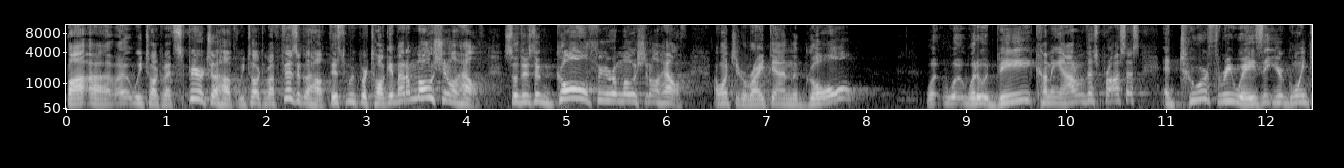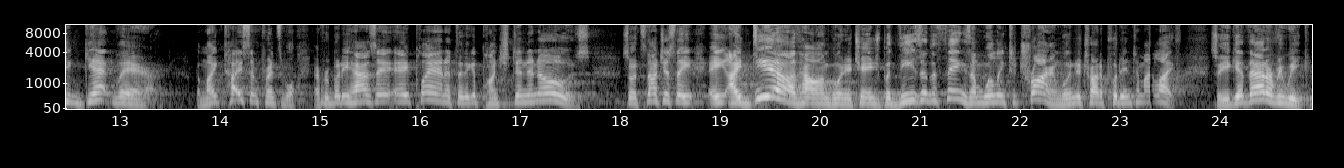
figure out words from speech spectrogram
Uh, we talked about spiritual health. We talked about physical health. This week we're talking about emotional health. So there's a goal for your emotional health. I want you to write down the goal, what, what, it would be coming out of this process, and two or three ways that you're going to get there. The Mike Tyson principle. Everybody has a, a plan until they get punched in the nose. So it's not just a, a idea of how I'm going to change, but these are the things I'm willing to try. I'm willing to try to put into my life. So you get that every week.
